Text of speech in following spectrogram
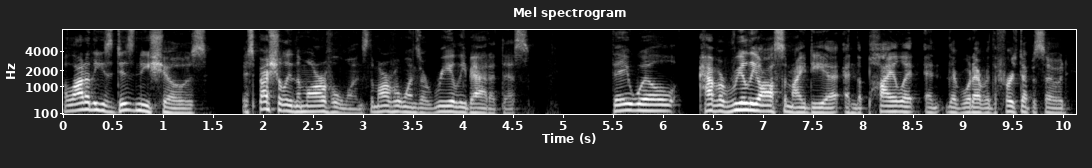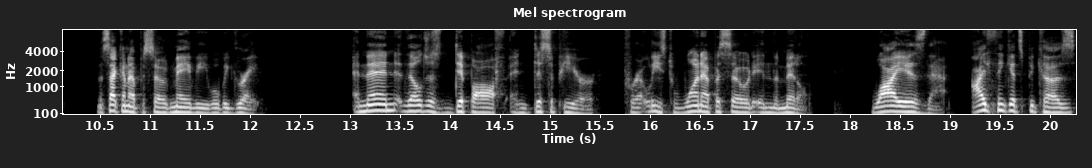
A lot of these Disney shows, especially the Marvel ones, the Marvel ones are really bad at this. They will have a really awesome idea, and the pilot and the whatever the first episode, the second episode maybe will be great, and then they'll just dip off and disappear for at least one episode in the middle. Why is that? I think it's because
